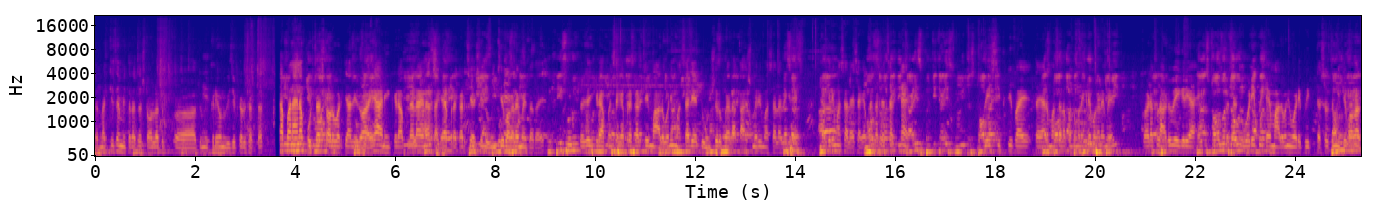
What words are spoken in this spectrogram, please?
तर नक्कीच या मित्राच्या स्टॉलला तुम्ही इकडे येऊन व्हिजिट करू शकतात. आपण आहे ना पुढच्या स्टॉलवरती आलेलो आहे आणि इकडे आपल्याला आहे ना सगळ्या प्रकारचे असे लोणचे बघायला मिळतात आहेत. त्याच्या इकडे आपण सगळ्या प्रकारचे मालवणी मसाले आहेत दोनशे रुपयाला काश्मीरी मसाला वगैरे आगरी मसाला आहे सगळ्या प्रकारच्या चटण्या आहेत. सिक्स्टी फाय तयार मसाला पण तुम्हाला इकडे बघायला मिळेल. कडक लाडू वगैरे आहे वडेपीठ आहे मालवणी वडेपीठ तसंच तुम्ही इथे बघाल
